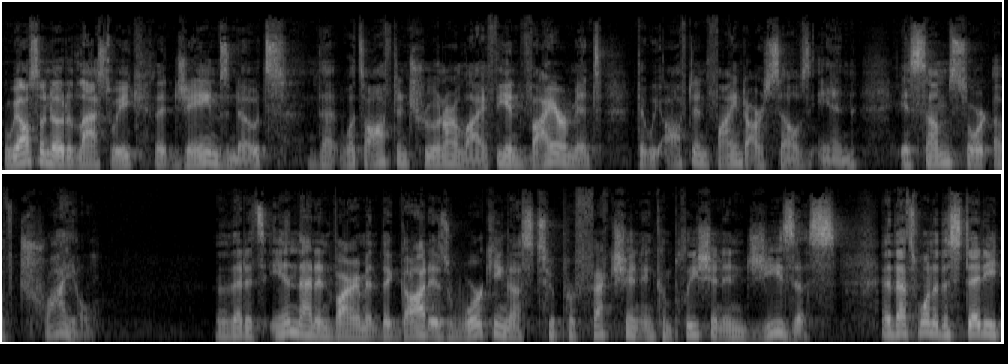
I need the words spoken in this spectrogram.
We also noted last week that James notes that what's often true in our life, the environment that we often find ourselves in, is some sort of trial. That it's in that environment that God is working us to perfection and completion in Jesus. And that's one of the steady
